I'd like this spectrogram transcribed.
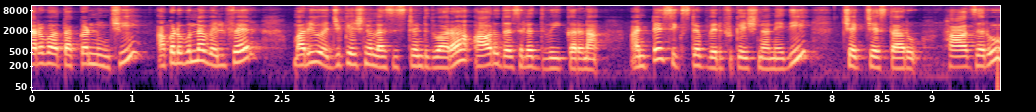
తర్వాత అక్కడి నుంచి అక్కడ ఉన్న వెల్ఫేర్ మరియు ఎడ్యుకేషనల్ అసిస్టెంట్ ద్వారా ఆరు దశల ధృవీకరణ అంటే సిక్స్ స్టెప్ వెరిఫికేషన్ అనేది చెక్ చేస్తారు. హాజరు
